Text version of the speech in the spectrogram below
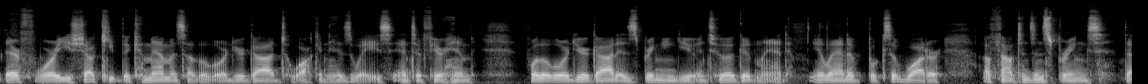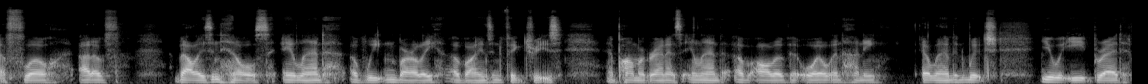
Therefore you shall keep the commandments of the Lord your God to walk in his ways and to fear him. For the Lord your God is bringing you into a good land, a land of brooks of water, of fountains and springs that flow out of valleys and hills, a land of wheat and barley, of vines and fig trees, and pomegranates, a land of olive oil and honey, a land in which you will eat bread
